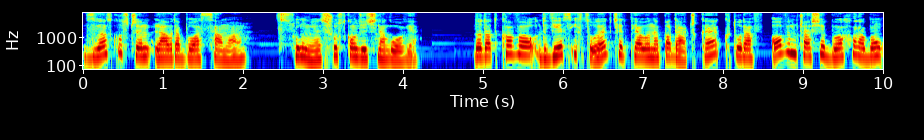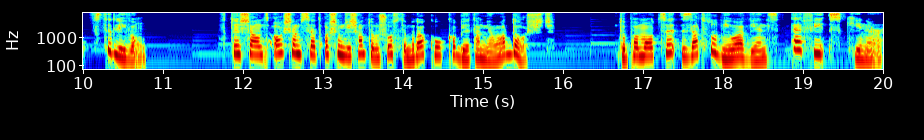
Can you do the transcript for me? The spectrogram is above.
w związku z czym Laura była sama, w sumie z szóstką dzieci na głowie. Dodatkowo dwie z ich córek cierpiały na padaczkę, która w owym czasie była chorobą wstydliwą. W 1886 roku kobieta miała dość. Do pomocy zatrudniła więc Effie Skinner.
